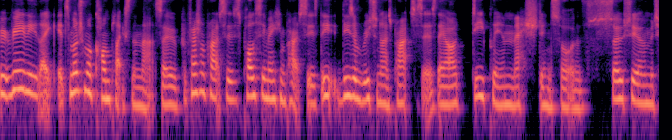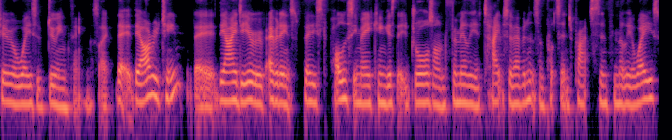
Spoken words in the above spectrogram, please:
but really like it's much more complex than that. So professional practices policy making practices the, these are routinized practices. They are deeply enmeshed in sort of socio material ways of doing things. Like they, they are routine. They, the idea of evidence-based policy making is that it draws on familiar types of evidence and puts it into practice in familiar ways.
